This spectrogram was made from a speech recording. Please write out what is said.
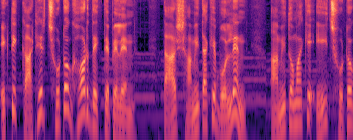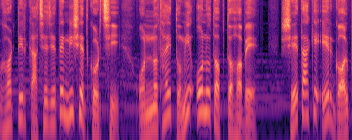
একটি কাঠের ছোট ঘর দেখতে পেলেন। তার স্বামী তাকে বললেন, আমি তোমাকে এই ছোট ঘরটির কাছে যেতে নিষেধ করছি, অন্যথায় তুমি অনুতপ্ত হবে। সে তাকে এর গল্প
